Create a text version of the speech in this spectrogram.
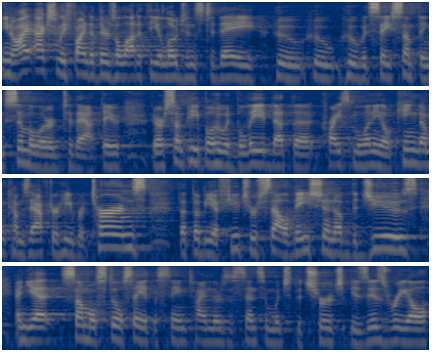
you know, I actually find that there's a lot of theologians today who, who, who would say something similar to that. They, there are some people who would believe that the Christ millennial kingdom comes after he returns, that there'll be a future salvation of the Jews, and yet some will still say at the same time there's a sense in which the church is Israel,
